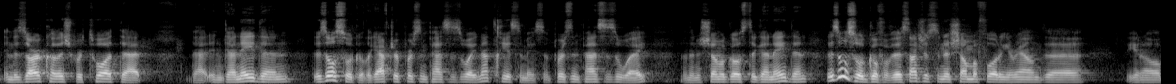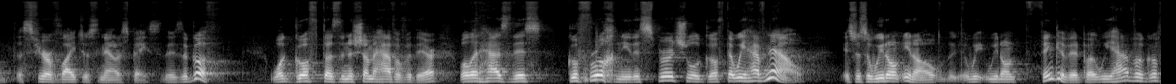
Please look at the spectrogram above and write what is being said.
in the Zar Kaddish, we're taught that, that in Gan Eden, there's also a guf. Like after a person passes away, not Chiyasim a person passes away, and the neshama goes to Gan Eden, there's also a guf over there. It's not just a neshama floating around, uh, you know, a sphere of light just in outer space. There's a guf. What guf does the neshama have over there? Well, it has this guf ruchni, this spiritual guf that we have now. It's just that we don't, you know, we, we don't think of it, but we have a guf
